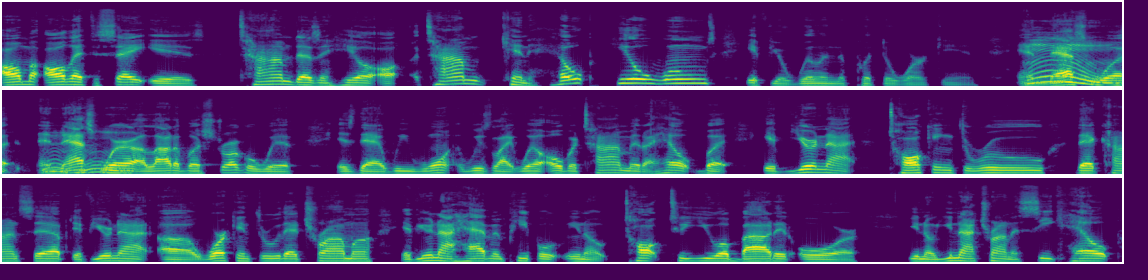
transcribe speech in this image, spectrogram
all my, all that to say is time doesn't heal all time can help heal wounds if you're willing to put the work in. And that's Mm, what and that's where a lot of us struggle with is that we want we was like well over time it'll help but if you're not talking through that concept if you're not uh working through that trauma if you're not having people you know talk to you about it or you know you're not trying to seek help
